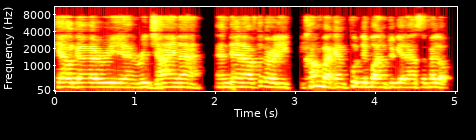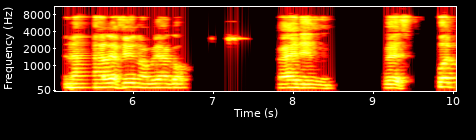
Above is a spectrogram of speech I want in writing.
Calgary and Regina. And then after he come back and put the band together and say, look, and I left, you know, where I go. Right in West. But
